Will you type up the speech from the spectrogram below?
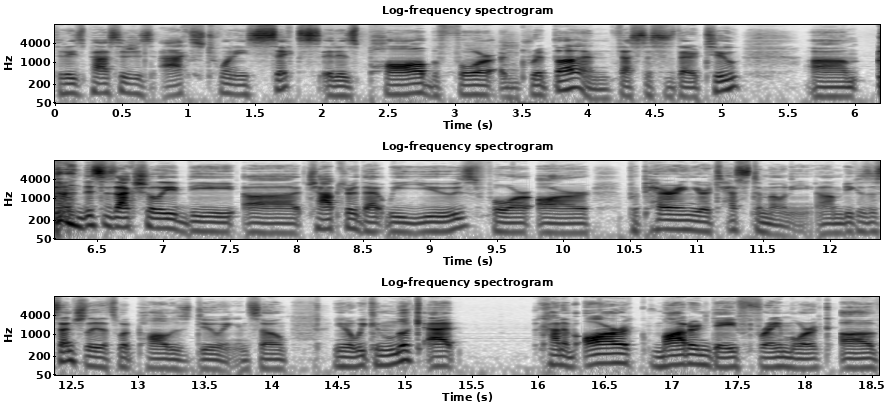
Today's passage is Acts 26. It is Paul before Agrippa, and Festus is there too. Um, this is actually the uh, chapter that we use for our preparing your testimony, um, because essentially that's what Paul is doing. And so, you know, we can look at kind of our modern day framework of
